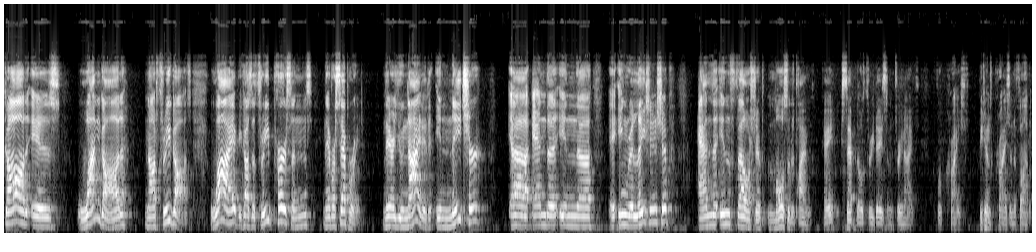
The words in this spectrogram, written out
God is one God, not three gods. Why? Because the three persons never separate. They are united in nature uh, and uh, in uh, in relationship and in fellowship most of the time, okay, except those three days and three nights for Christ, between Christ and the Father.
